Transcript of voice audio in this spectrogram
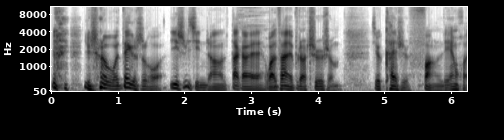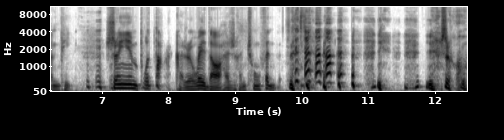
于是我那个时候一时紧张，大概晚饭也不知道吃什么，就开始放连环屁，声音不大，可是味道还是很充分的。于是乎，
